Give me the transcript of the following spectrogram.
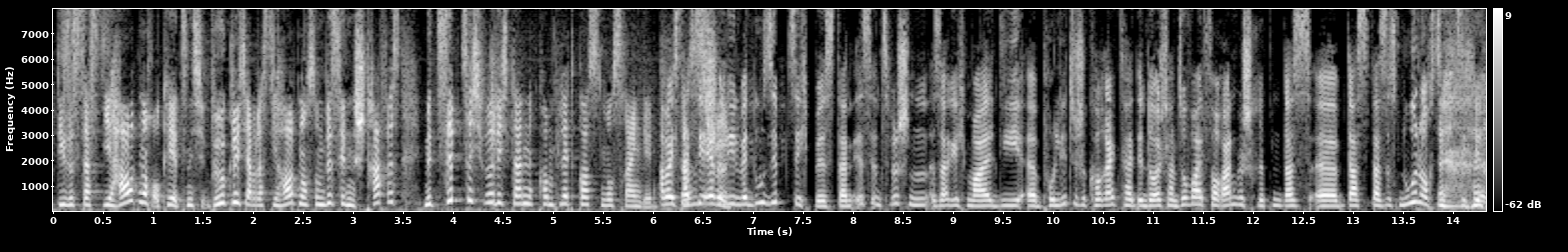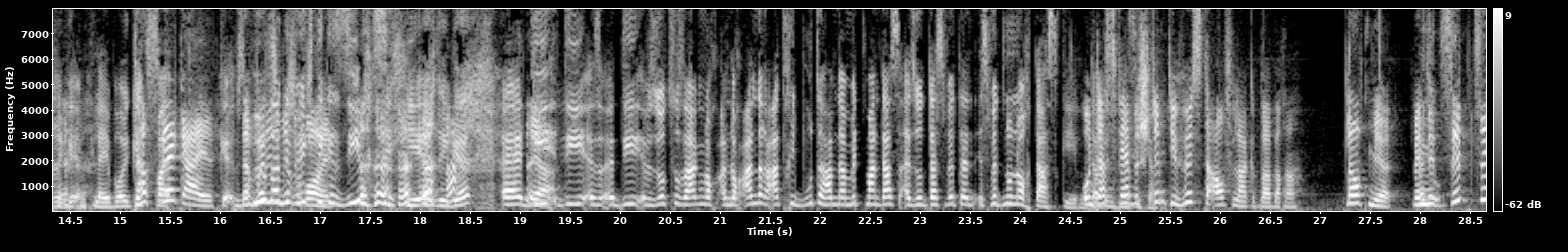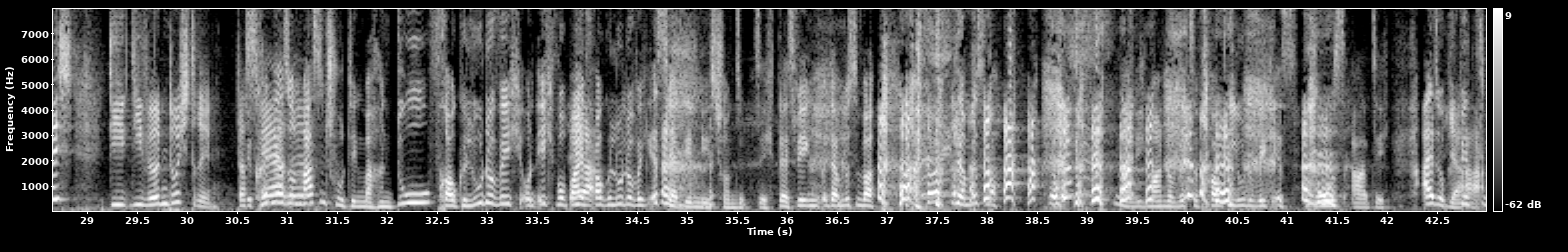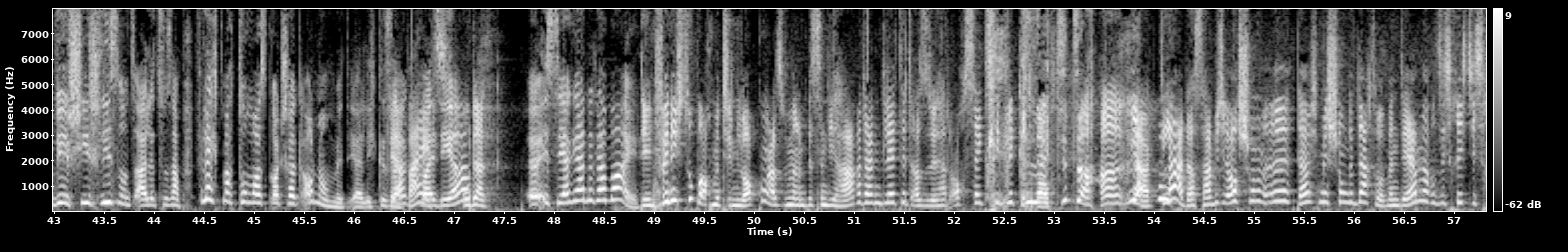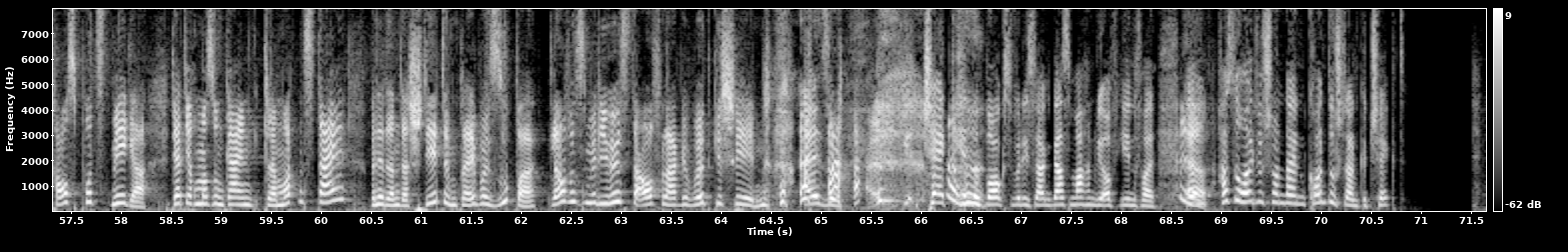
dieses, dass die Haut noch, okay, jetzt nicht wirklich, aber dass die Haut noch so ein bisschen straff ist. Mit 70 würde ich dann komplett kostenlos reingehen. Aber ich sag Das dir, ist schön. Evelyn, wenn du 70 bist, dann ist inzwischen, sage ich mal, die äh, politische Korrektheit in Deutschland so weit vorangeschritten, dass, äh, dass, dass es nur noch 70-Jährige im Playboy gibt. Das wär weil- geil. ge- Da würde ich mich Übergewichtige 70-Jährige, äh, die, Ja. die, äh, die sozusagen noch, noch andere Attribute haben, damit man das, also das wird dann, es wird nur noch das geben. Und da das wäre bestimmt die höchste Auflage, Barbara. Glaub mir. Wenn Also- mit 70, die, die würden durchdrehen. Das Wir können ja so ein Massenshooting machen. Du, Frauke Ludowig und ich, wobei Ja. Frauke Ludowig ist ja demnächst schon 70. Deswegen, da müssen wir, da müssen wir. Nein, ich mache nur Witze. Frauke Ludowig ist großartig. Also, Ja. wir, wir schließen uns alle zusammen. Vielleicht macht Thomas Gottschalk auch noch mit, ehrlich Wer gesagt, weiß. weil der Oder äh, ist sehr gerne dabei. Den finde ich super, auch mit den Locken, also wenn man ein bisschen die Haare dann glättet, also der hat auch sexy Blicke drauf. Glättete Haare. Ja, klar, das habe ich auch schon, äh, da habe ich mir schon gedacht, aber wenn der mal sich richtig rausputzt, mega. Der hat ja auch mal so einen geilen Klamottenstyle, wenn er dann da steht im Playboy, super. Glaube es mir, die höchste Auflage wird geschehen. Also, check in the box, würde ich sagen. Das machen wir auf jeden Fall. Ja. Ähm, hast du heute schon deinen Kontostand gecheckt?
